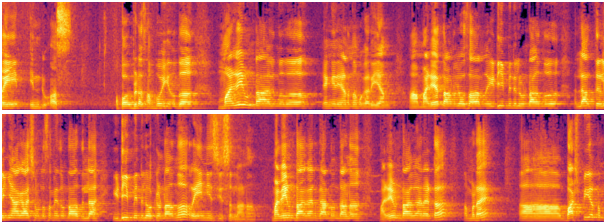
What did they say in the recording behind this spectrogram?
rain in to us അപ്പോൾ ഇവിടെ സംഭവിക്കുന്നത് മഴയുണ്ടാകുന്നത് എങ്ങനെയാണെന്ന് നമുക്കറിയാം. ആ മഴയത്താണല്ലോ സാധാരണ ഇടിയും മിന്നലും ഉണ്ടാകുന്നത്. അല്ലാതെ തെളിഞ്ഞ ആകാശമുള്ള സമയത്ത് ഉണ്ടാകത്തില്ല. ഇടിയും മിന്നലും ഒക്കെ ഉണ്ടാകുന്നത് റെയിനി സീസണിലാണ് മഴയുണ്ടാകാൻ കാരണം എന്താണ്? മഴയുണ്ടാകാനായിട്ട് നമ്മുടെ ബാഷ്പീകരണം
